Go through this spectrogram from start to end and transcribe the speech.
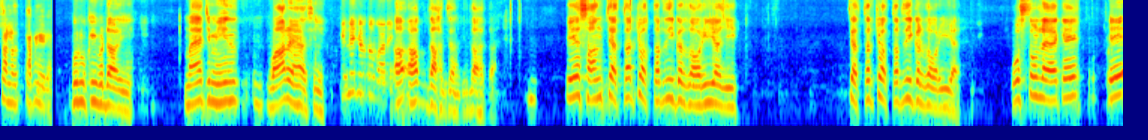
ਤੁਹਾਨੂੰ ਕਰਨਗੇ। ਗੁਰੂ ਕੀ ਵਡਾਲੀ? ਮੈਂ ਜ਼ਮੀਨ ਬਾਹਰ ਰਿਹਾ ਸੀ। ਕਿੰਨੇ ਚਿਰ ਤੋਂ ਬਾਅਦ ਆ- ਆਪ ਦੱਸਦਾ ਦੱਸਦਾ ਇਹ ਸੰਨ 73 74 ਦੀ ਗਰਦੌਰੀ ਆ ਜੀ। 73 74 ਦੀ ਗਰਦੌਰੀ ਆ। ਉਸ ਤੋਂ ਲੈ ਕੇ ਇਹ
